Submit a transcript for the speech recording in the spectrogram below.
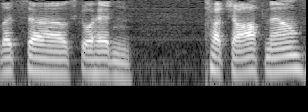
Let's uh, let's go ahead and touch off now.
